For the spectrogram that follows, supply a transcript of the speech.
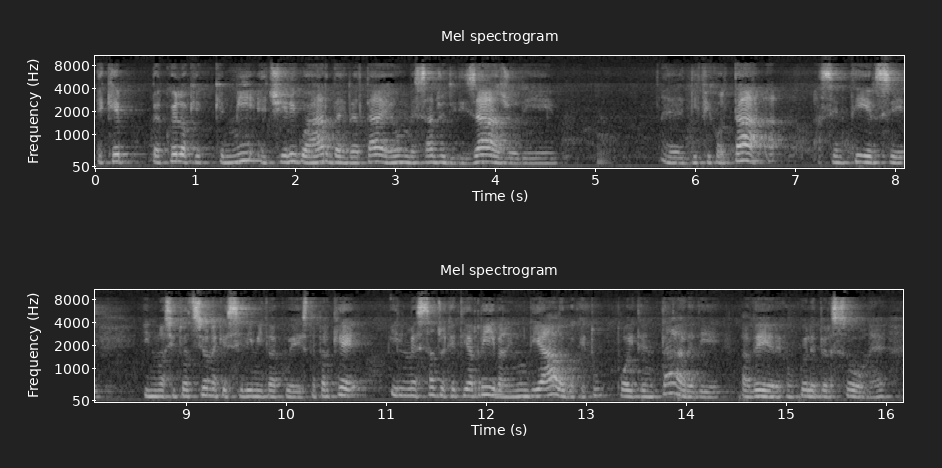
e che per quello che, che mi e ci riguarda in realtà è un messaggio di disagio, di, eh, difficoltà a, a sentirsi in una situazione che si limita a questo, perché il messaggio che ti arriva in un dialogo che tu puoi tentare di avere con quelle persone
